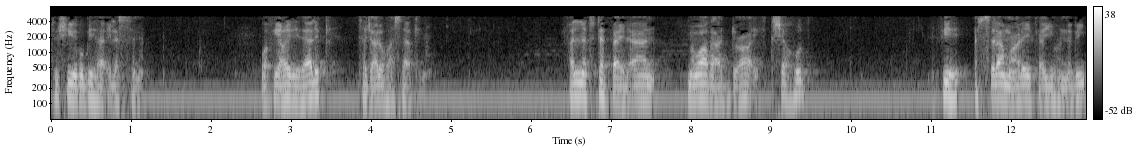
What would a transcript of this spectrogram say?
تشير بها إلى السماء وفي غير ذلك تجعلها ساكنة. فلنتتبع الآن مواضع الدعاء في التشهد فيه السلام عليك أيها النبي.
